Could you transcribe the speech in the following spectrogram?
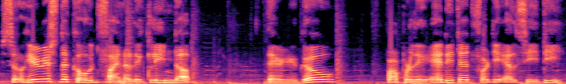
So here is the code finally cleaned up. There you go, properly edited for the LCD.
